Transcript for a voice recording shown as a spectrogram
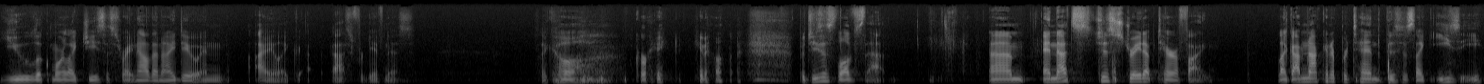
you look more like Jesus right now than I do. And I like ask forgiveness. It's like, oh, great, you know? But Jesus loves that. Um, and that's just straight up terrifying. Like, I'm not going to pretend that this is like easy.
